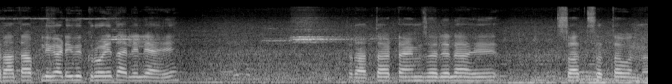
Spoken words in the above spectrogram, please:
तर आता आपली गाडी विक्रोळीत आलेली आहे. तर आता टाइम झालेला आहे सात सत्तावन्न.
